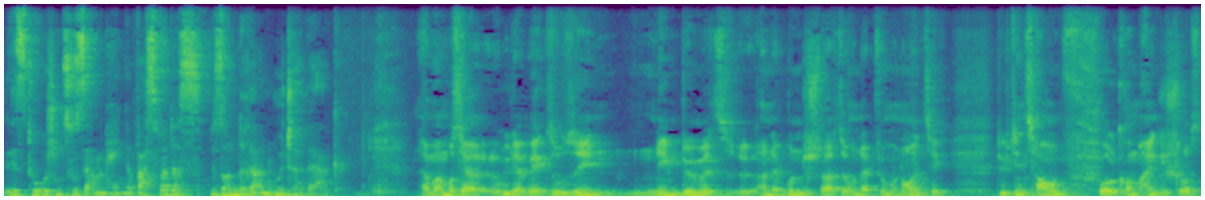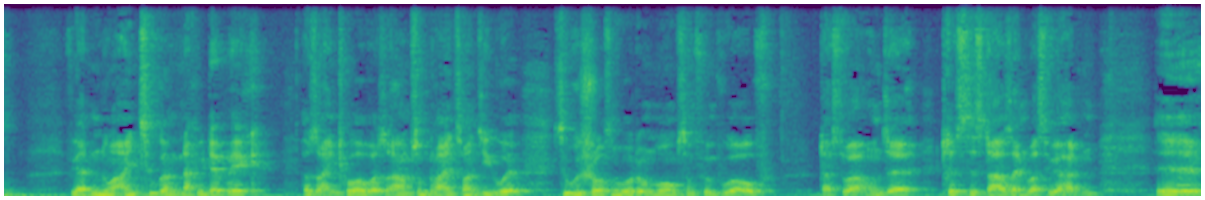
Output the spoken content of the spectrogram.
historischen Zusammenhänge. Was war das Besondere an Rüterberg? Ja, man muss ja Rüderberg so sehen, neben Dömitz äh, an der Bundesstraße 195 durch den Zaun vollkommen eingeschlossen. Wir hatten nur einen Zugang nach Rüderberg also ein Tor, was abends um 23 Uhr zugeschlossen wurde und morgens um 5 Uhr auf. Das war unser tristes Dasein, was wir hatten. Äh,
